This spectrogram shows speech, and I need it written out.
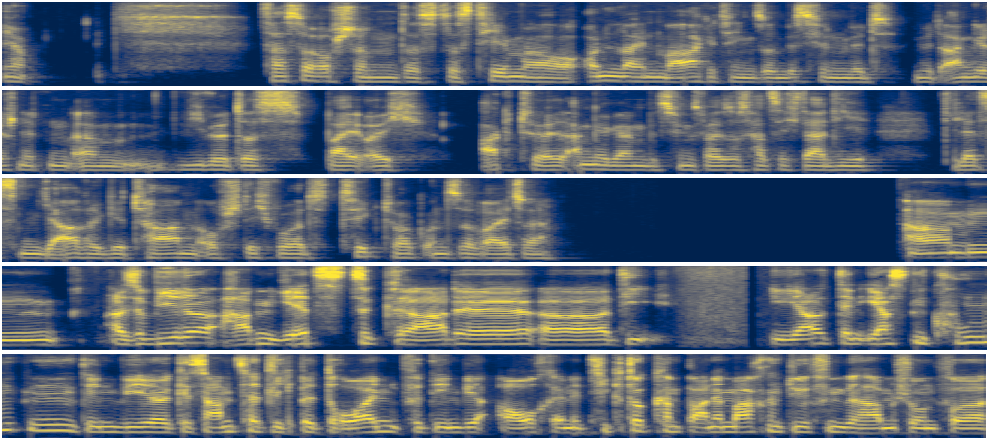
Ja. Jetzt hast du auch schon das, das Thema Online-Marketing so ein bisschen mit, mit angeschnitten. Ähm, wie wird das bei euch aktuell angegangen, beziehungsweise was hat sich da die, die letzten Jahre getan, auf Stichwort TikTok und so weiter? Ähm, also wir haben jetzt gerade äh, die ja, den ersten Kunden, den wir gesamtheitlich betreuen, für den wir auch eine TikTok-Kampagne machen dürfen. Wir haben schon vor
